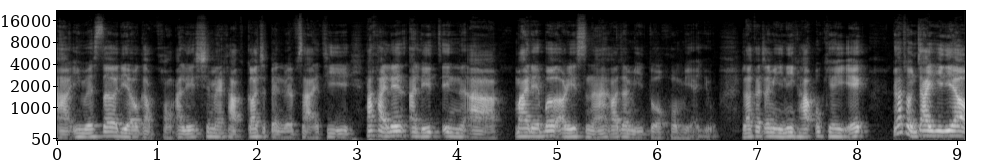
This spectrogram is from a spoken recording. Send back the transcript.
อ่า investor เดียวกับของ Alice ใช่ไหมครับ ก็จะเป็นเว็บไซต์ที่ ถ้าใครเล่น Alice in อ่า My Neighbor Alice นะเขาจะมีตัวโคเมียอยู่ แล้วก็จะมีนี่ครับ OKX น่าสนใจทีเดียว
